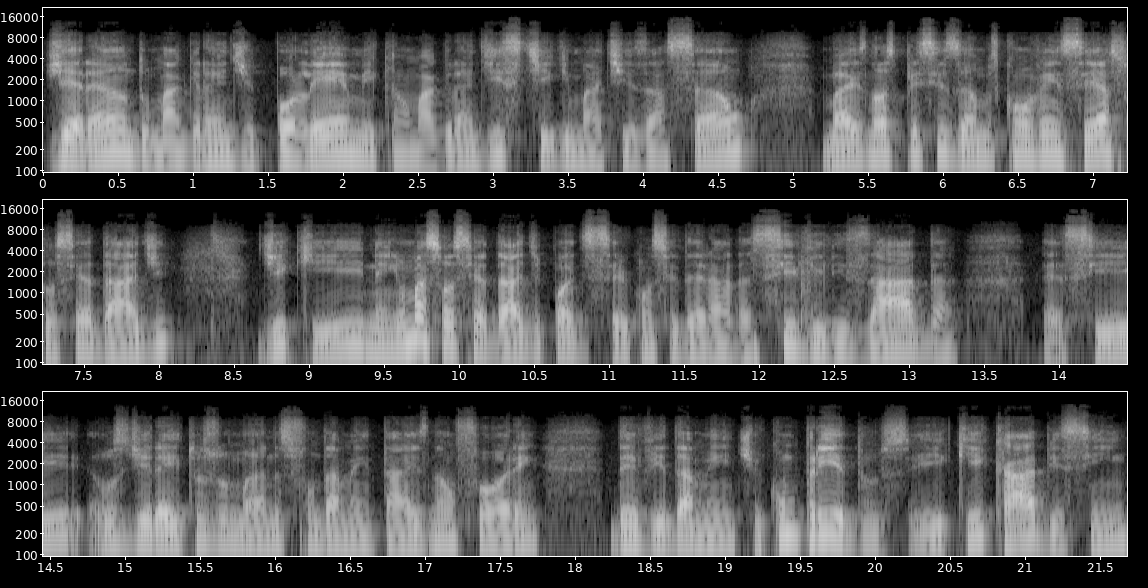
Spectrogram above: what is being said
gerando uma grande polêmica, uma grande estigmatização, mas nós precisamos convencer a sociedade de que nenhuma sociedade pode ser considerada civilizada se os direitos humanos fundamentais não forem devidamente cumpridos e que cabe sim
